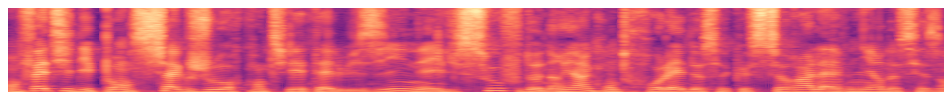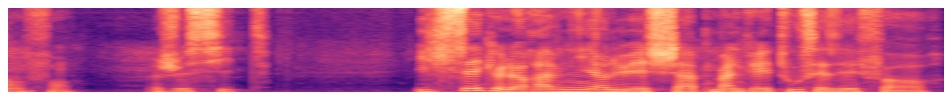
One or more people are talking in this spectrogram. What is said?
En fait, il y pense chaque jour quand il est à l'usine et il souffre de ne rien contrôler de ce que sera l'avenir de ses enfants. Je cite Il sait que leur avenir lui échappe malgré tous ses efforts,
